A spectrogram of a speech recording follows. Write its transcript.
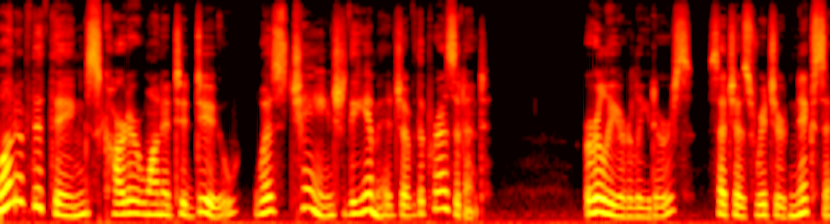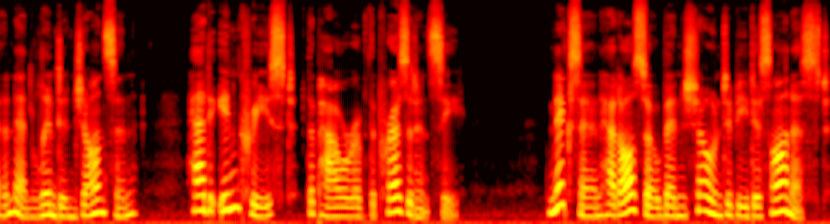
One of the things Carter wanted to do was change the image of the president. Earlier leaders, such as Richard Nixon and Lyndon Johnson, had increased the power of the presidency. Nixon had also been shown to be dishonest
